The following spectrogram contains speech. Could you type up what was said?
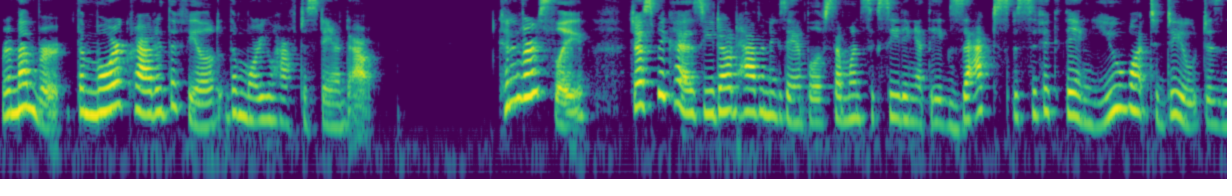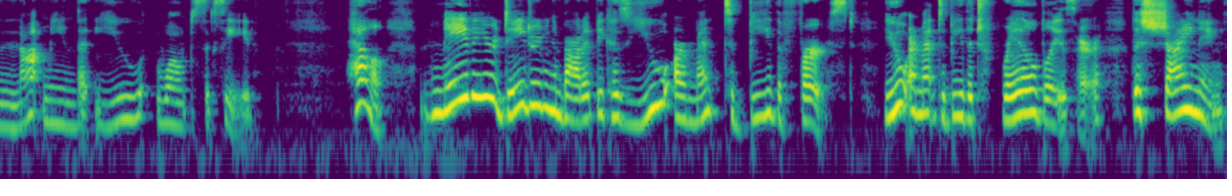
Remember, the more crowded the field, the more you have to stand out. Conversely, just because you don't have an example of someone succeeding at the exact specific thing you want to do does not mean that you won't succeed. Hell, maybe you're daydreaming about it because you are meant to be the first. You are meant to be the trailblazer, the shining,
